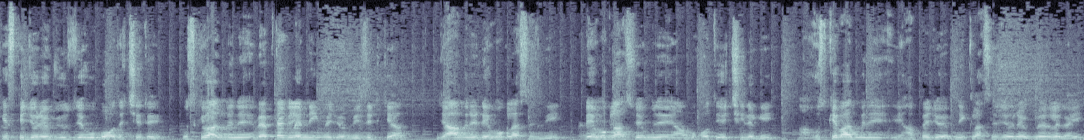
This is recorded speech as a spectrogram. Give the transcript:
कि इसके जो रिव्यूज़ थे वो बहुत अच्छे थे। उसके बाद मैंने वेबटेक लर्निंग में जो विज़िट किया, जहाँ मैंने डेमो क्लासेस दी। डेमो क्लास जो मुझे यहाँ बहुत ही अच्छी लगी। उसके बाद मैंने यहाँ पे जो अपनी क्लासेस जो रेगुलर लगाई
